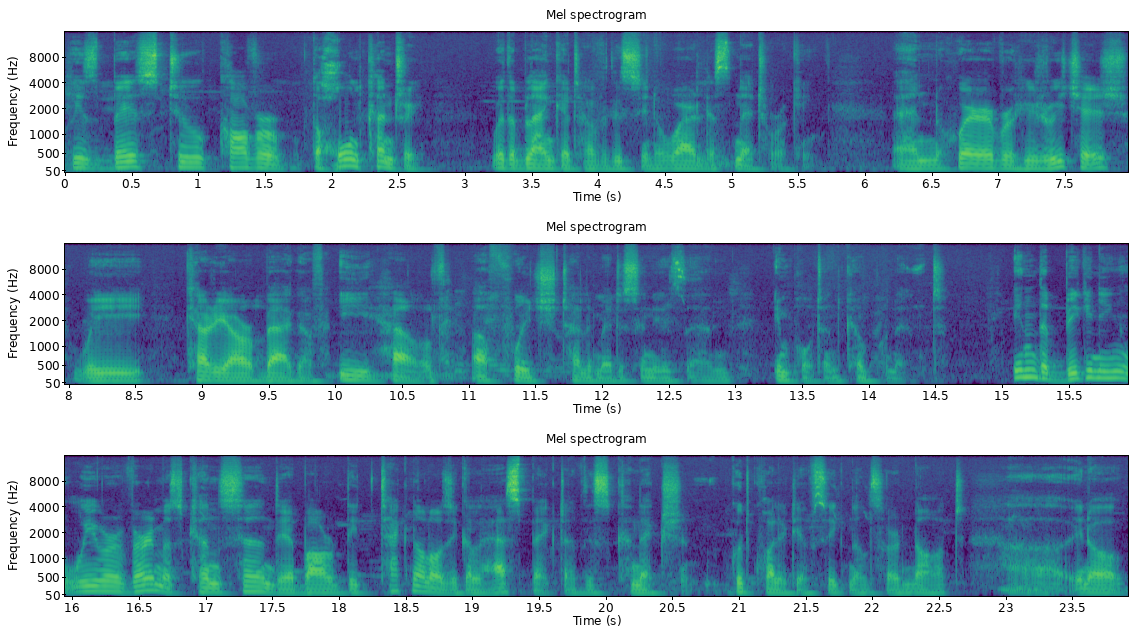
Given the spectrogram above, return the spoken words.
his best to cover the whole country with a blanket of this you know, wireless networking. And wherever he reaches, we carry our bag of e-health, of which telemedicine is an important component. In the beginning, we were very much concerned about the technological aspect of this connection, good quality of signals or not, uh, you know,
